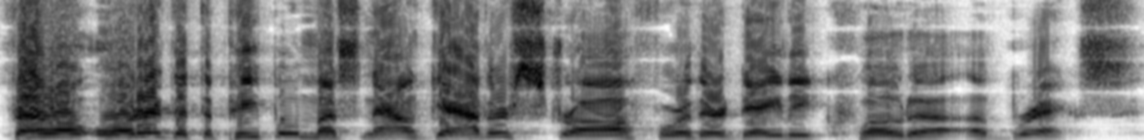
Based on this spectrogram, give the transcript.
Pharaoh ordered that the people must now gather straw for their daily quota of bricks.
